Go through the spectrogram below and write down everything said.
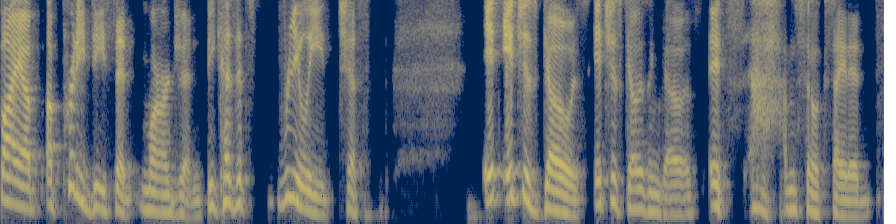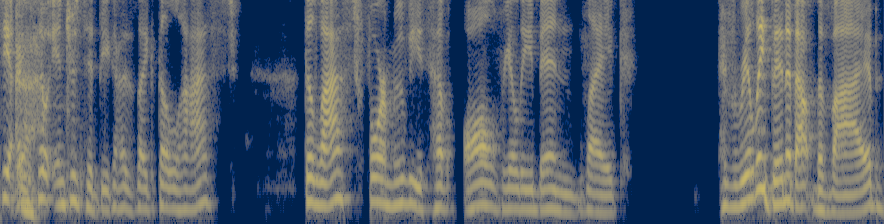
by a, a pretty decent margin because it's really just it it just goes it just goes and goes it's ah, i'm so excited see i'm so interested because like the last the last four movies have all really been like have really been about the vibe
